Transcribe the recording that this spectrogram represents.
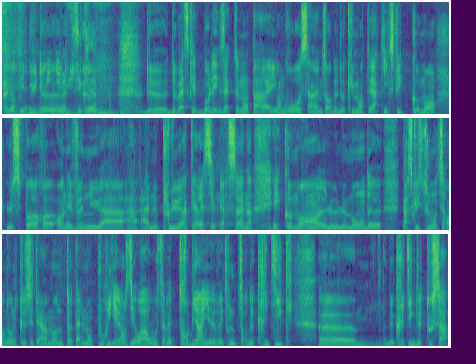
ben, le début de, de, de, de basketball est exactement pareil. En gros, c'est une sorte de documentaire qui explique comment le sport euh, en est venu à, à, à ne plus intéresser personne et comment le, le monde, parce que tout le monde s'est rendu compte que c'était un monde totalement pourri. Et là, on se dit waouh, ça va être trop bien. Il va être une sorte de critique, euh, de critique de tout ça.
